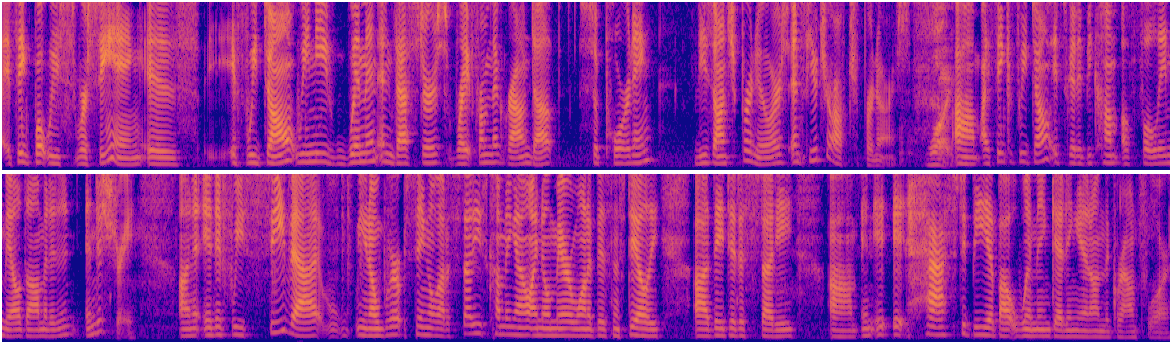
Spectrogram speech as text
I think what we, we're seeing is if we don't, we need women investors right from the ground up supporting these entrepreneurs and future entrepreneurs. Why? Um, I think if we don't, it's going to become a fully male dominated industry. Uh, and if we see that, you know, we're seeing a lot of studies coming out. I know Marijuana Business Daily, uh, they did a study, um, and it, it has to be about women getting in on the ground floor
